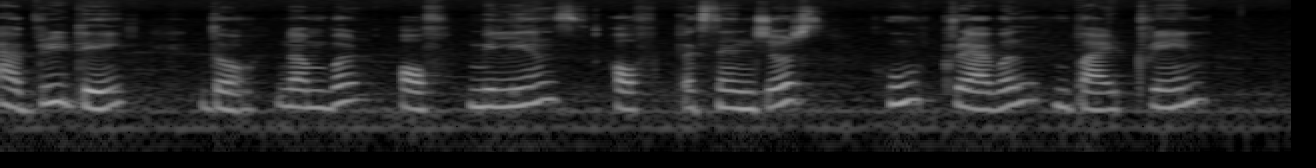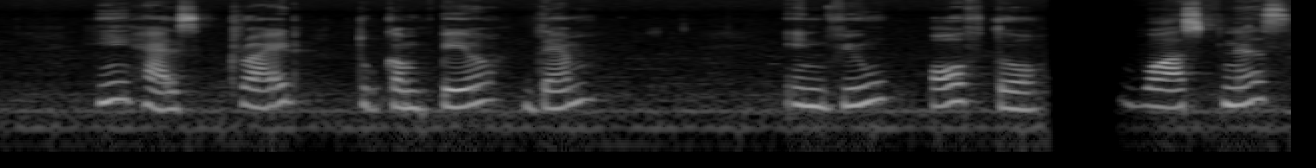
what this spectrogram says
every day, the number of millions of passengers who travel by train. He has tried to compare them in view of the vastness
